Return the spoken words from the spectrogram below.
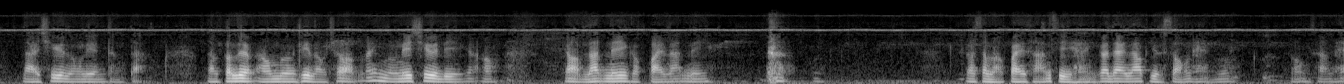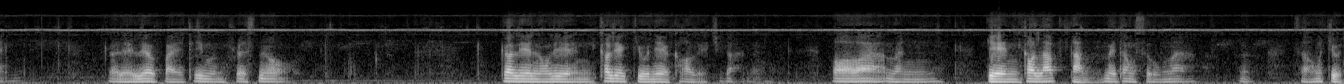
ๆรายชื่อโรงเรียนต่างๆเราก็เลือกเอาเมืองที่เราชอบไอ้เมืองนี้ชื่อดีก็เอา อบรัฐนี้ก็ไปรัฐนี้ ก็สมัครไปสามสี่แห่งก็ได้รับอยู่สองแห่งสองสามแห่ง ก็เลยเลือกไปที่เมืองเฟรสโนก็เรียนโรงเรียนเขาเรียก junior college กันเพราะว่ามันเกณฑ์เขารับต่ำไม่ต้องสูงมากสองจุด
